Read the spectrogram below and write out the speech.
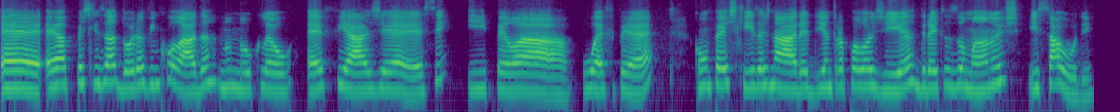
É, é a pesquisadora vinculada no núcleo FAGES e pela UFPE, com pesquisas na área de antropologia, direitos humanos e saúde.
